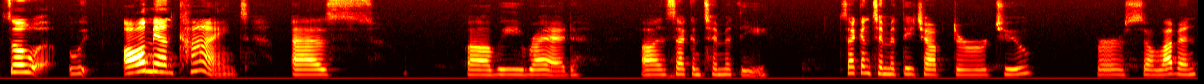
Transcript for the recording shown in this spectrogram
So, we, all mankind, as uh, we read uh, in Second Timothy, Second Timothy chapter 2, verse 11,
